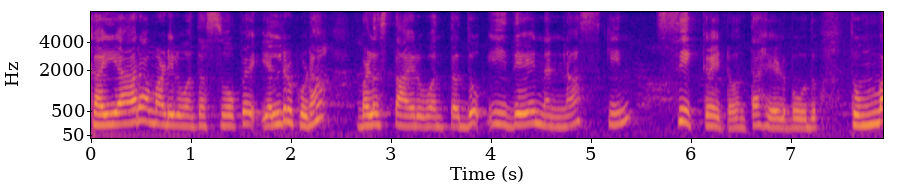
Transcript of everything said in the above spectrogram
ಕೈಯಾರ ಮಾಡಿರುವಂಥ ಸೋಪೇ ಎಲ್ಲರೂ ಕೂಡ ಬಳಸ್ತಾ ಇರುವಂಥದ್ದು. ಇದೇ ನನ್ನ ಸ್ಕಿನ್ ಸೀಕ್ರೆಟು ಅಂತ ಹೇಳ್ಬೋದು. ತುಂಬ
